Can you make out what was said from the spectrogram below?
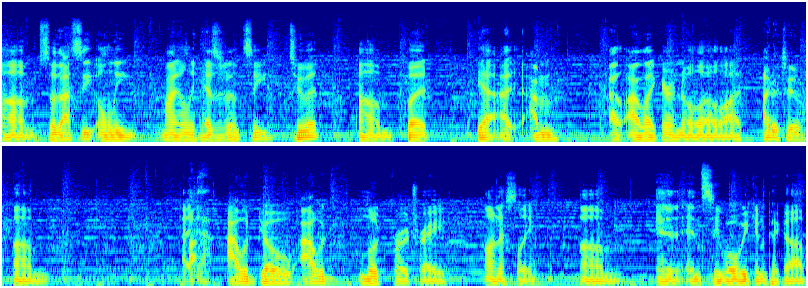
Um, so that's the only my only hesitancy to it. Um, but yeah, I, I'm I, I like Aaron Nola a lot. I do too. Um, I, I would go. I would look for a trade, honestly, um, and and see what we can pick up.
